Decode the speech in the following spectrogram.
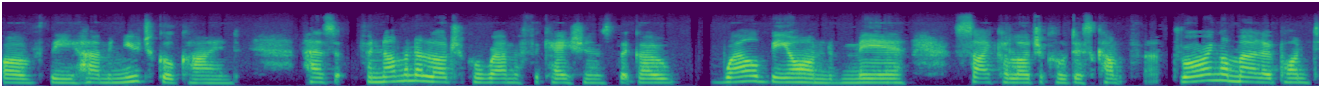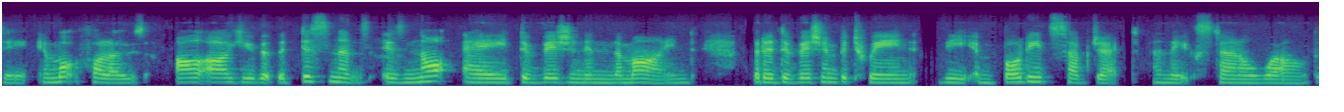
of the hermeneutical kind has phenomenological ramifications that go well beyond mere psychological discomfort. Drawing on Merleau-Ponty, in what follows, I'll argue that the dissonance is not a division in the mind, but a division between the embodied subject and the external world.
